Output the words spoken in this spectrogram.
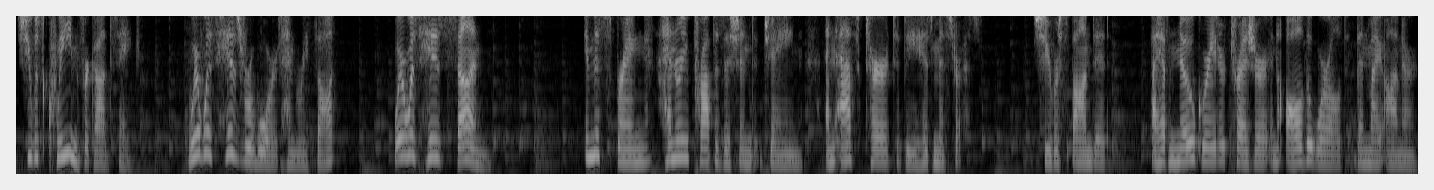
She was queen, for God's sake. Where was his reward, Henry thought? Where was his son? In the spring, Henry propositioned Jane and asked her to be his mistress. She responded, I have no greater treasure in all the world than my honor,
